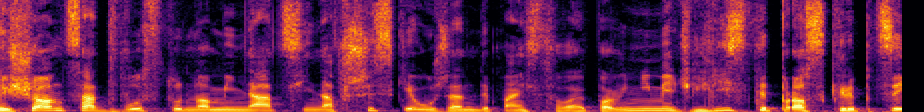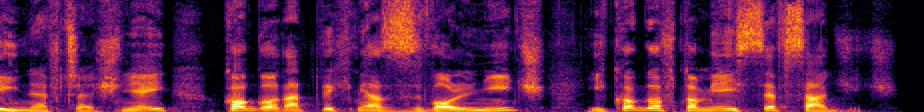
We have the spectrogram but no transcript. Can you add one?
1200 nominacji na wszystkie urzędy państwowe. Powinni mieć listy proskrypcyjne wcześniej, kogo natychmiast zwolnić i kogo w to miejsce wsadzić.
